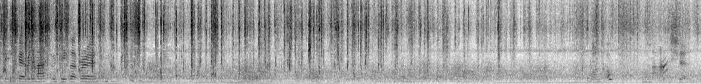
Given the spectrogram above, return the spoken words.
think should get rid of Martin and keep that for. Come on. Oh, Martian.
